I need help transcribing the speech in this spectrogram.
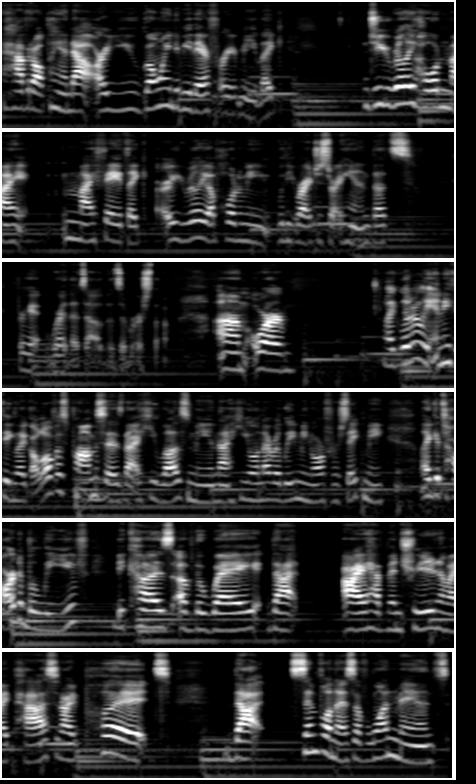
have it all planned out? Are you going to be there for me? Like, do you really hold my my faith? Like, are you really upholding me with your righteous right hand? That's forget where that's out. That's a verse though. Um, or like literally anything like all of his promises that he loves me and that he will never leave me nor forsake me like it's hard to believe because of the way that i have been treated in my past and i put that sinfulness of one man's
